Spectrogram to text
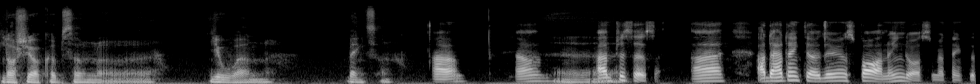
Lars Jakobsson och eh, Johan Bengtsson. Ja, ja. Eh, Ja, precis. Ja, ja, det här tänkte jag, det är ju en spaning då som jag tänkte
